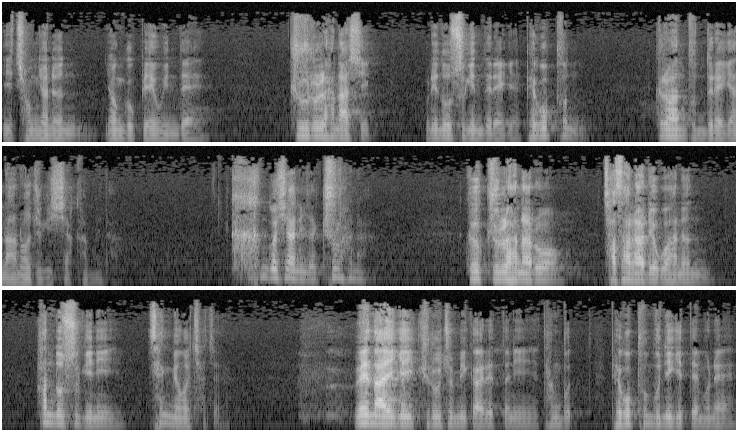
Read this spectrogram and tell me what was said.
이 청년은 영국 배우인데 귤을 하나씩 우리 노숙인들에게 배고픈 그러한 분들에게 나눠주기 시작합니다. 큰 것이 아니죠. 귤 하나. 그 귤 하나로 자살하려고 하는 한 노숙인이 생명을 찾아요. 왜 나에게 이 귤을 줍니까? 그랬더니 당부, 배고픈 분이기 때문에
